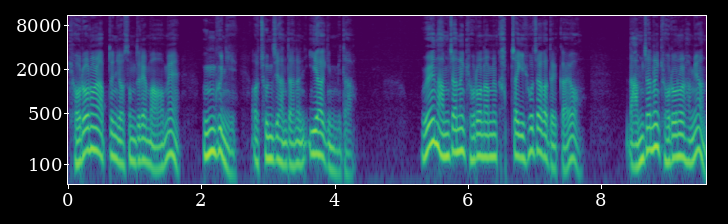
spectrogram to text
결혼을 앞둔 여성들의 마음에 은근히 어, 존재한다는 이야기입니다. 왜 남자는 결혼하면 갑자기 효자가 될까요? 남자는 결혼을 하면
